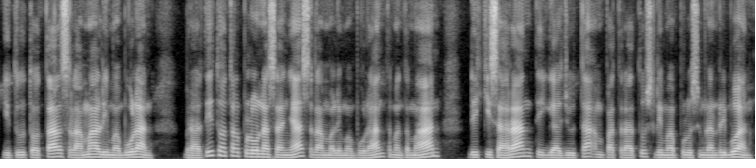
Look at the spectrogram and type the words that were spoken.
Itu total selama 5 bulan. Berarti total pelunasannya selama 5 bulan teman-teman di kisaran 3.459 ribuan.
